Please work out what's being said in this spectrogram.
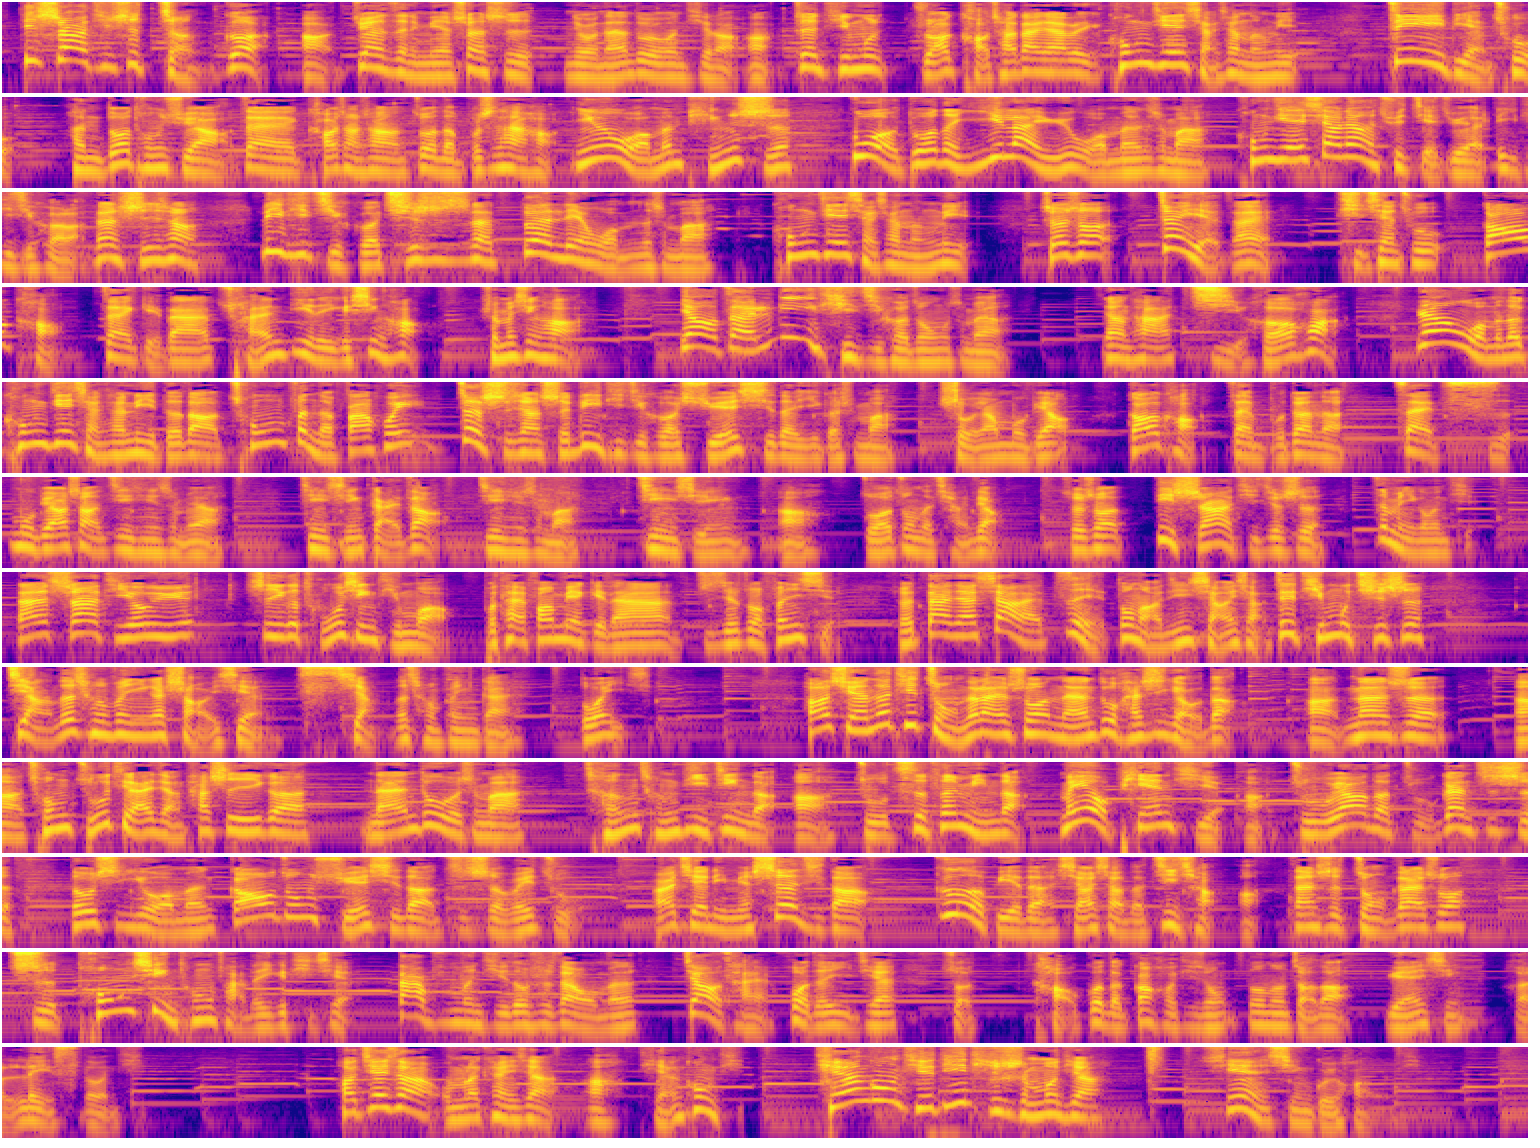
第十二题是整个啊卷子里面算是有难度的问题了啊。这题目主要考察大家的空间想象能力，这一点处很多同学啊在考场上做的不是太好，因为我们平时过多的依赖于我们什么空间向量去解决立体几何了，但实际上立体几何其实是在锻炼我们的什么空间想象能力，所以说这也在体现出高考在给大家传递的一个信号，什么信号？要在立体几何中什么呀？让它几何化，让我们的空间想象力得到充分的发挥。这实际上是立体几何学习的一个什么首要目标？高考在不断的在此目标上进行什么呀？进行改造，进行什么？进行啊着重的强调。所以说第十二题就是这么一个问题。当然十二题由于是一个图形题目啊，不太方便给大家直接做分析，所以大家下来自己动脑筋想一想。这题目其实讲的成分应该少一些，想的成分应该。多一些。好，选择题总的来说难度还是有的啊，那是啊，从主体来讲，它是一个难度什么层层递进的啊，主次分明的，没有偏题啊，主要的主干知识都是以我们高中学习的知识为主，而且里面涉及到个别的小小的技巧啊，但是总的来说是通信通法的一个体现，大部分问题都是在我们教材或者以前所考过的高考题中都能找到原型和类似的问题。好，接下来我们来看一下啊，填空题。填空题第一题是什么问题啊？线性规划问题。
